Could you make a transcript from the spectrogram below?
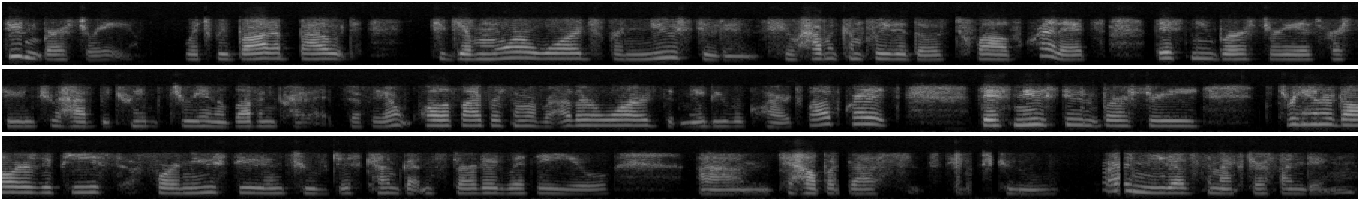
student bursary, which we brought about to give more awards for new students who haven't completed those 12 credits. This new bursary is for students who have between 3 and 11 credits. So if they don't qualify for some of our other awards that maybe require 12 credits, this new student bursary $300 a piece for new students who've just kind of gotten started with AU um, to help address students who are in need of some extra funding.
